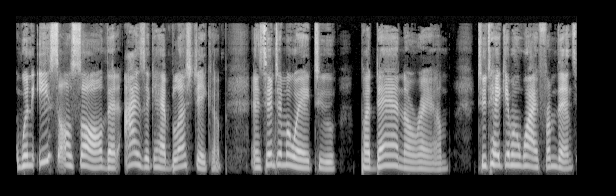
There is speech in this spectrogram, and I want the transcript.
When Esau saw that Isaac had blessed Jacob and sent him away to Padanaram to take him a wife from thence,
